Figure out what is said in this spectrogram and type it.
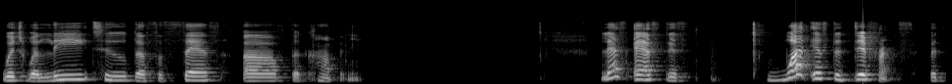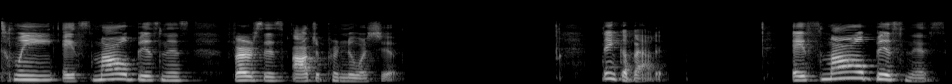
which will lead to the success of the company. Let's ask this What is the difference between a small business versus entrepreneurship? Think about it. A small business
